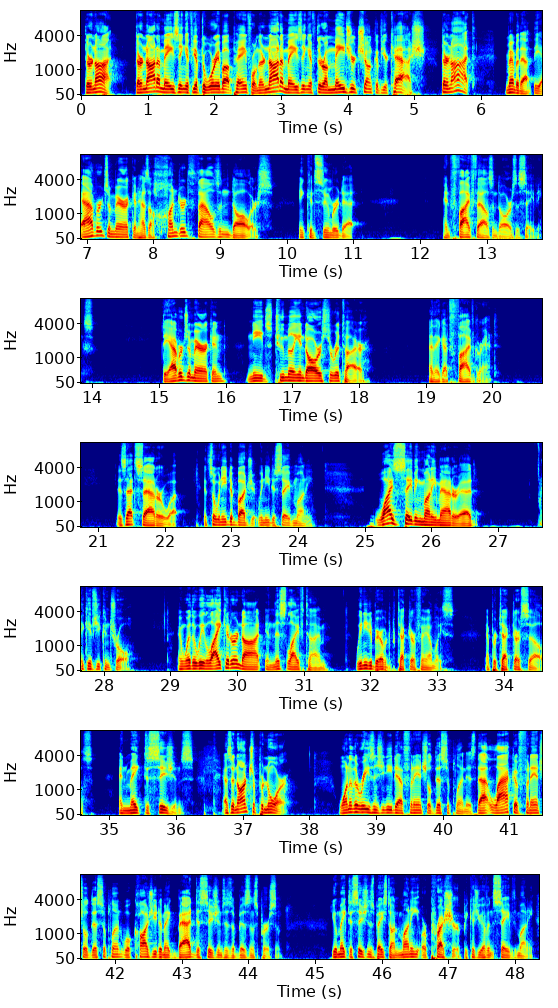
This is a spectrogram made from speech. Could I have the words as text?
They're not. They're not amazing if you have to worry about paying for them. They're not amazing if they're a major chunk of your cash. They're not. Remember that. The average American has $100,000 in consumer debt and $5,000 of savings the average American needs $2 million to retire and they got five grand. Is that sad or what? And so we need to budget. We need to save money. Why does saving money matter, Ed? It gives you control. And whether we like it or not in this lifetime, we need to be able to protect our families and protect ourselves and make decisions. As an entrepreneur, one of the reasons you need to have financial discipline is that lack of financial discipline will cause you to make bad decisions as a business person. You'll make decisions based on money or pressure because you haven't saved money.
